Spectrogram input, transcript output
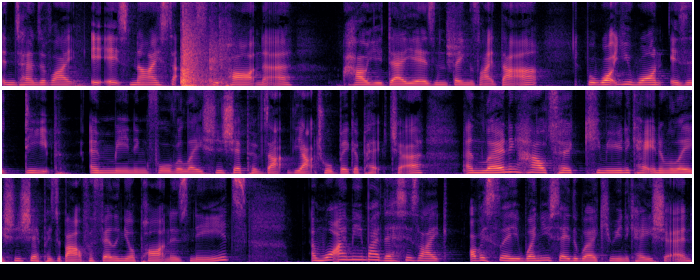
in terms of like, it, it's nice to ask your partner how your day is and things like that. But what you want is a deep and meaningful relationship of that the actual bigger picture and learning how to communicate in a relationship is about fulfilling your partner's needs and what i mean by this is like obviously when you say the word communication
